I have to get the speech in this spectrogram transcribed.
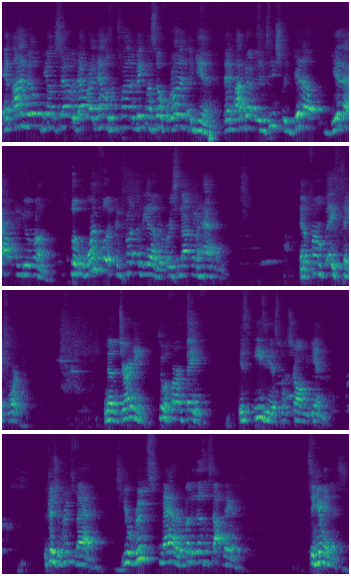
And I know beyond a shadow of doubt right now as I'm trying to make myself run again, that I've got to intentionally get up, get out, and go run. Put one foot in front of the other, or it's not going to happen. And a firm faith takes work. You know, the journey to a firm faith is easiest with a strong beginning. Because your roots matter. Your roots matter, but it doesn't stop there. See, hear me this.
